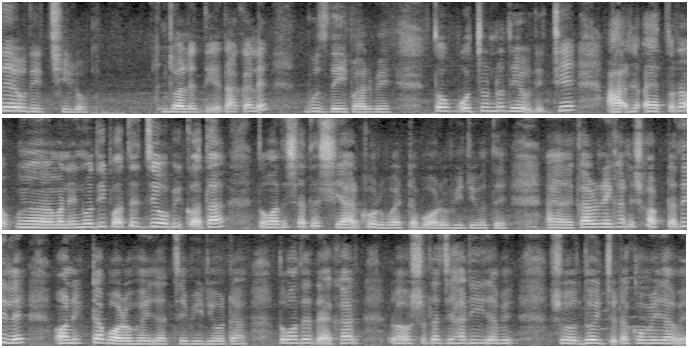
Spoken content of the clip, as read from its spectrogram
ঢেউ দিচ্ছিল। জলের দিকে তাকালে বুঝতেই পারবে। তো প্রচণ্ড ঢেউ দিচ্ছে। আর এতটা মানে নদীপথের যে অভিজ্ঞতা তোমাদের সাথে শেয়ার করব একটা বড় ভিডিওতে। কারণ এখানে সবটা দিলে অনেকটা বড় হয়ে যাচ্ছে ভিডিওটা। তোমাদের দেখার রহস্যটা যে হারিয়ে যাবে ধৈর্যটা কমে যাবে।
